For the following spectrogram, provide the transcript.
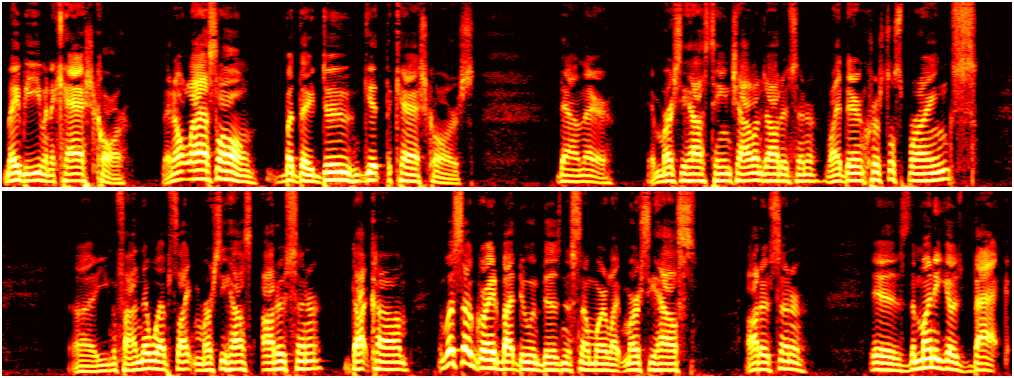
maybe even a cash car. They don't last long, but they do get the cash cars down there at Mercy House Teen Challenge Auto Center, right there in Crystal Springs. Uh, you can find their website, mercyhouseautocenter.com. And what's so great about doing business somewhere like Mercy House Auto Center is the money goes back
